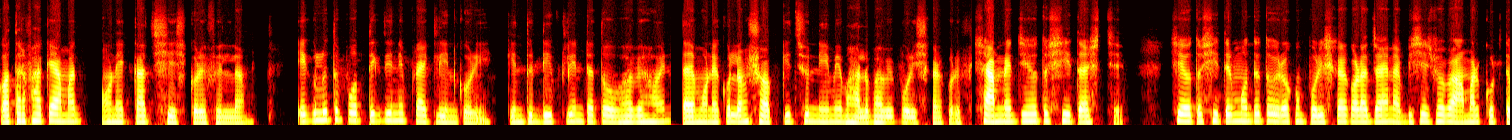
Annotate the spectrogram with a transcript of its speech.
কথার ফাঁকে আমার অনেক কাজ শেষ করে ফেললাম। এগুলো তো প্রত্যেক দিনই প্রায় ক্লিন করি, কিন্তু ডিপ ক্লিনটা তো ওভাবে হয় না। তাই মনে করলাম সবকিছু নেমে ভালোভাবে পরিষ্কার করে ফেলি। সামনের যেহেতু শীত আসছে, সেহেতু শীতের মধ্যে তো ওইরকম পরিষ্কার করা যায় না। বিশেষভাবে আমার করতে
